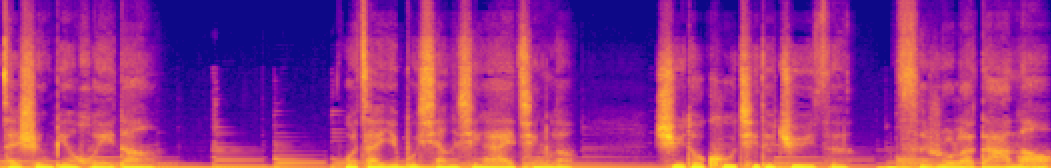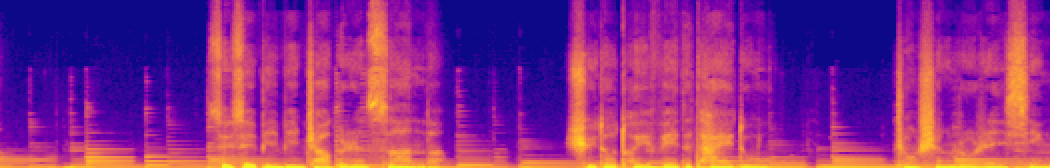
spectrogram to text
在身边回荡。我再也不相信爱情了。许多哭泣的句子刺入了大脑。随随便便找个人算了。许多颓废的态度。众深入人心。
